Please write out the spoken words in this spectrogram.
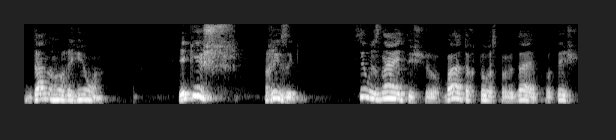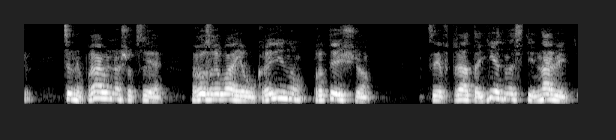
даного регіону. Які ж ризики? Всі ви знаєте, що багато хто розповідає про те, що це неправильно, що це розриває Україну, про те, що це втрата єдності, навіть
